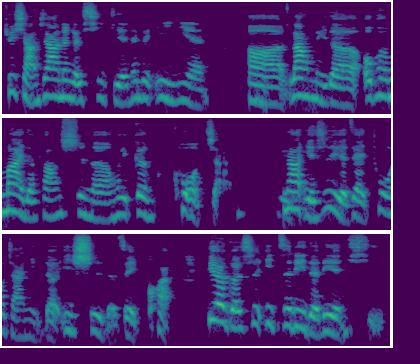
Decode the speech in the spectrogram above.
去想象那个细节、那个意念，呃，让你的 open mind 的方式呢会更扩展，那也是也在拓展你的意识的这一块。第二个是意志力的练习。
